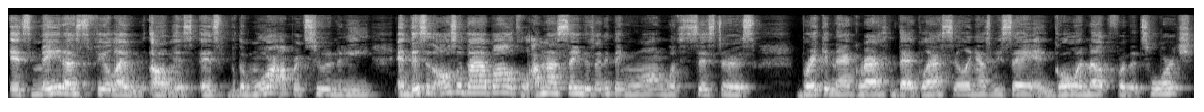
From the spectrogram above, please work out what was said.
it's made us feel like um, it's, it's the more opportunity and this is also diabolical i'm not saying there's anything wrong with sisters breaking that glass that glass ceiling as we say and going up for the torch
